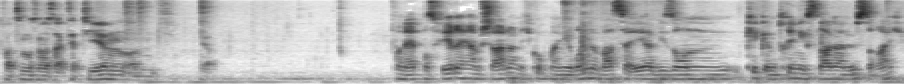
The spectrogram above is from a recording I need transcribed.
trotzdem muss man das akzeptieren und ja. Von der Atmosphäre her im Stadion, ich gucke mal in die Runde, war es ja eher wie so ein Kick im Trainingslager in Österreich.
